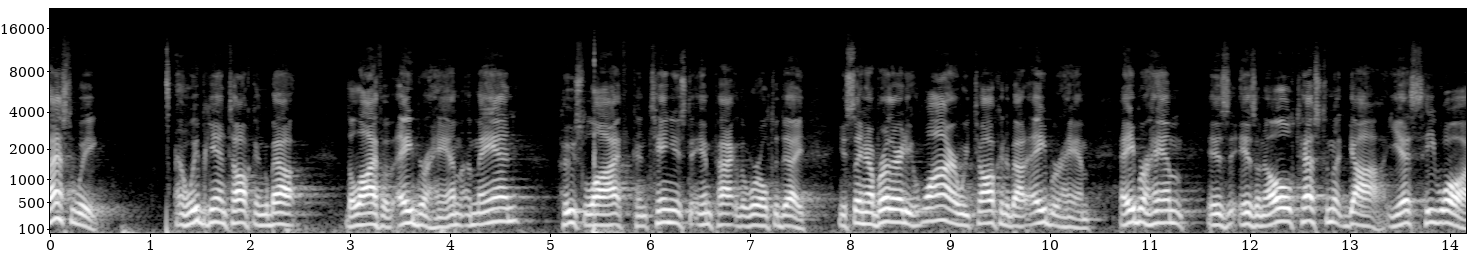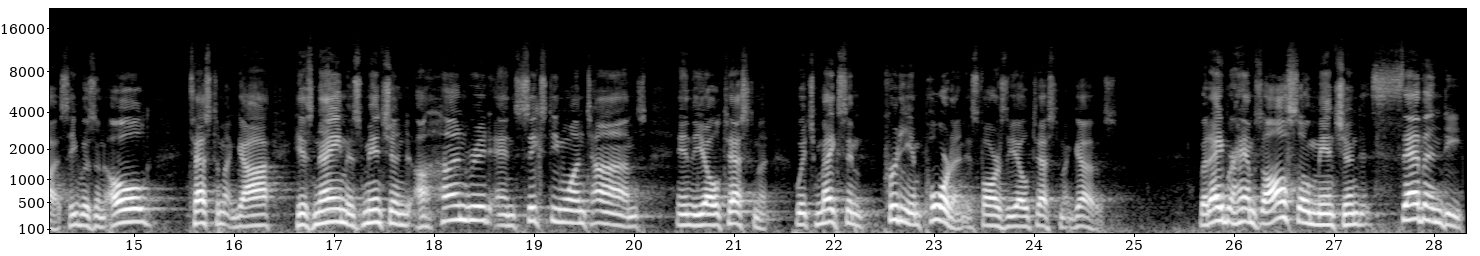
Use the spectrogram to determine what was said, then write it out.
Last week, and we began talking about the life of Abraham, a man whose life continues to impact the world today. You say, now, Brother Eddie, why are we talking about Abraham? Abraham is, is an Old Testament guy. Yes, he was. He was an Old Testament guy. His name is mentioned 161 times in the Old Testament, which makes him pretty important as far as the Old Testament goes. But Abraham's also mentioned 70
